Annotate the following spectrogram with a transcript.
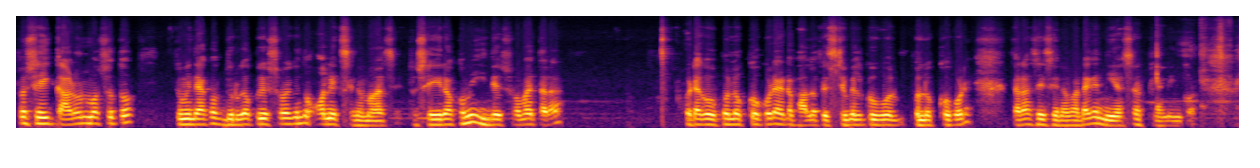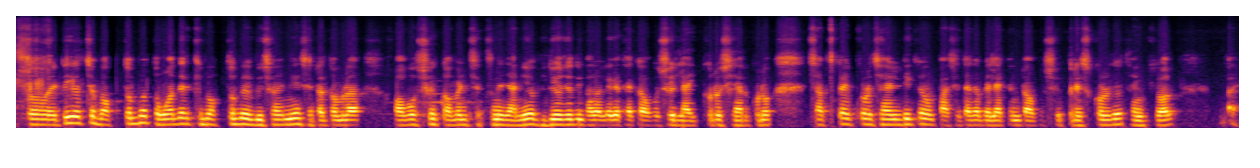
তো সেই কারণবশত তুমি দেখো দুর্গাপুজোর সময় কিন্তু অনেক সিনেমা আছে। তো সেই রকমই ঈদের সময় তারা ওটাকে উপলক্ষ করে, একটা ভালো ফেস্টিভ্যালকে উপলক্ষ করে তারা সেই সিনেমাটাকে নিয়ে আসার প্ল্যানিং করে। তো এটাই হচ্ছে বক্তব্য। তোমাদের কি বক্তব্যের বিষয় নিয়ে সেটা তোমরা অবশ্যই কমেন্ট সেকশনে জানিও। ভিডিও যদি ভালো লেগে থাকে, অবশ্যই লাইক করো শেয়ার করো সাবস্ক্রাইব করো চ্যানেলটিকে এবং পাশে থাকা বেল আইকনটা অবশ্যই প্রেস করে দিও। থ্যাংক ইউ অল বাই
